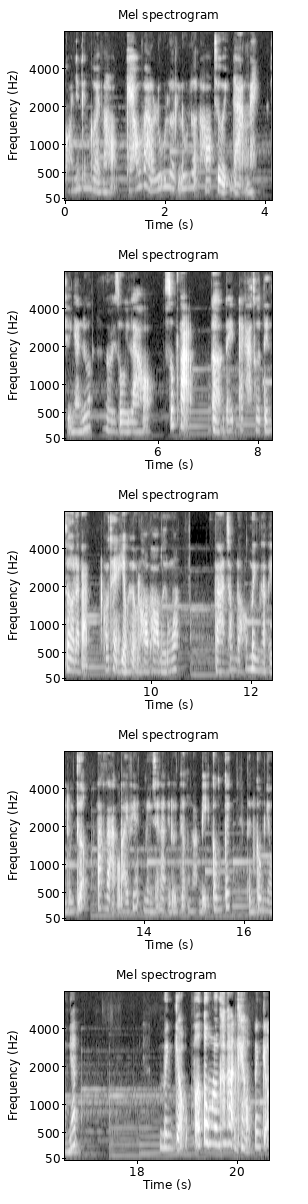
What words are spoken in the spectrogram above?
có những cái người mà họ kéo vào lũ lượt lũ lượt, họ chửi đảng này, chửi nhà nước, rồi rồi là họ xúc phạm. Ở đây đại khái rồi, đến giờ là bạn có thể hiểu hiểu được hòm hòm rồi, đúng không? Và trong đó mình là cái đối tượng, tác giả của bài viết, mình sẽ là cái đối tượng mà bị công kích, tấn công nhiều nhất. Mình, kiểu, vỡ tung luôn các bạn, kiểu, mình, kiểu,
